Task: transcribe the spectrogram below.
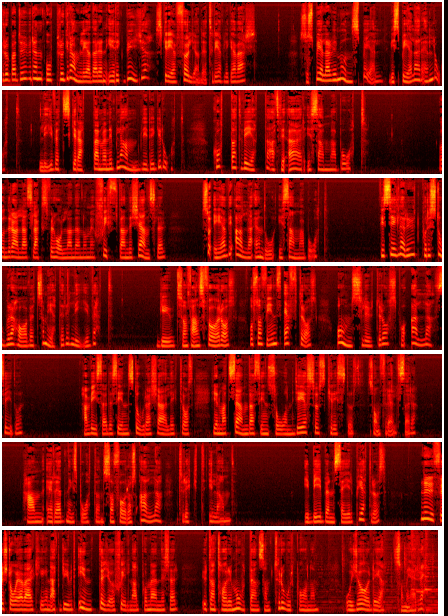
Trubaduren och programledaren Erik Bye skrev följande trevliga vers. Så spelar vi munspel, vi spelar en låt. Livet skrattar men ibland blir det gråt. Gott att veta att vi är i samma båt. Under alla slags förhållanden och med skiftande känslor så är vi alla ändå i samma båt. Vi seglar ut på det stora havet som heter livet. Gud som fanns före oss och som finns efter oss omsluter oss på alla sidor. Han visade sin stora kärlek till oss genom att sända sin son Jesus Kristus som frälsare. Han är räddningsbåten som för oss alla tryggt i land. I Bibeln säger Petrus Nu förstår jag verkligen att Gud inte gör skillnad på människor utan tar emot den som tror på honom och gör det som är rätt.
